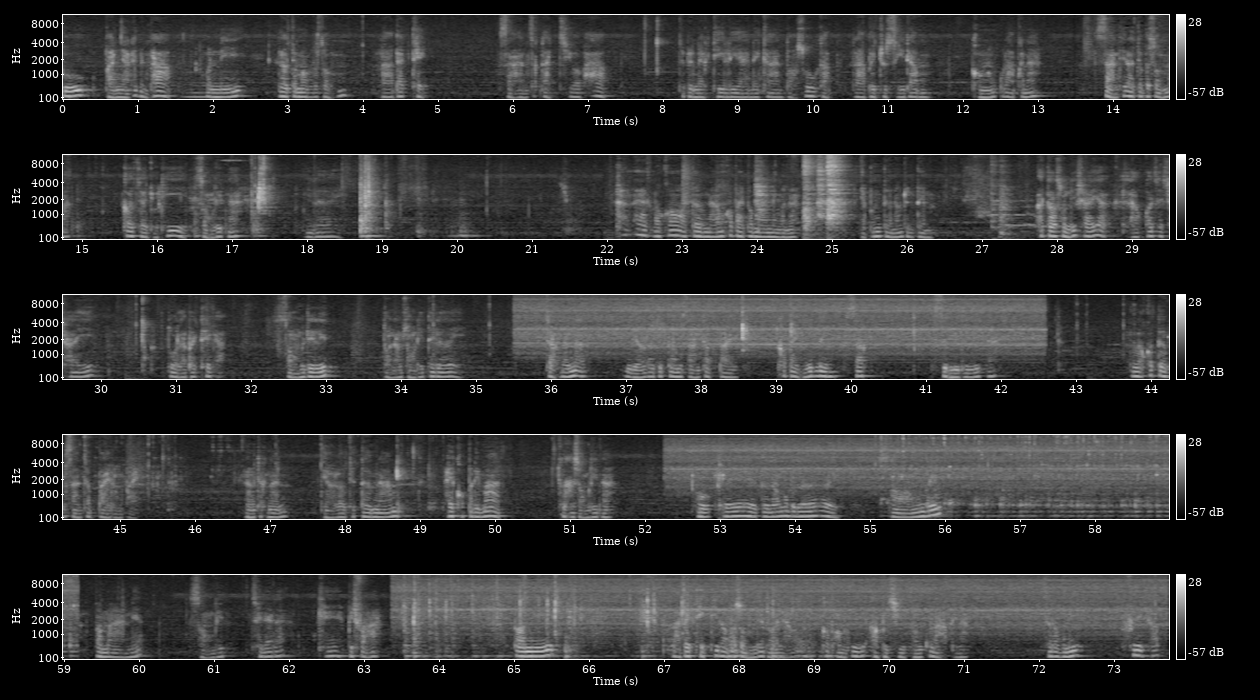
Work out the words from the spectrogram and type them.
ทุกปัญญาให้เป็นภาพ วันนี้เราจะมาผสมลาแบคเทคสารสกัดชีวภาพ จะเป็นแบคทีเรียในการต่อสู้กับลาเปจุดสีดำของน้องกุหลาบกันนะ สารที่เราจะผสมก็จะอยู่ที่ 2 ลิตรนะ นี่เลย ขั้นแรกเราก็เติมน้ำเข้าไปประมาณหนึ่งก่อนนะ อย่าเพิ่งเติมน้ำจนเต็ม อัตราส่วนที่ใช้อะเราก็จะใช้ตัวลาแบคเทคอะสองมิลลิลิตรต่อน้ำสองลิตรได้เลย จากนั้นอะเดี๋ยวเราจะเติมสารกลับไป เข้าไปนิดนึงสักสิบมิลลิลิตรนะเราก็เติมสารจับไปลงไป หลังจากนั้นเดี๋ยวเราจะเติมน้ำให้ครบปริมาตรก็คือสองลิตรนะ โอเค เติมน้ำลงไปเลยสองลิตร ประมาณเนี้ยสองลิตรใช้ได้แล้ว โอเค ปิดฝา ตอนนี้ลาเปเทคที่เราผสมเรียบร้อยแล้ว ก็พร้อมที่เอาไปฉีดน้องกุหลาบเลยนะสำหรับวันนี้ฟินิชครับ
